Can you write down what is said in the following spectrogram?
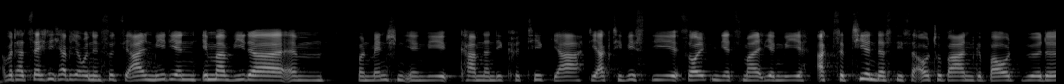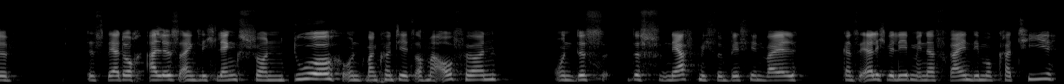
Aber tatsächlich habe ich auch in den sozialen Medien immer wieder ähm, von Menschen irgendwie kam dann die Kritik, ja, die Aktivisten, die sollten jetzt mal irgendwie akzeptieren, dass diese Autobahn gebaut würde. Das wäre doch alles eigentlich längst schon durch und man könnte jetzt auch mal aufhören. Und das, das nervt mich so ein bisschen, weil ganz ehrlich, wir leben in einer freien Demokratie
